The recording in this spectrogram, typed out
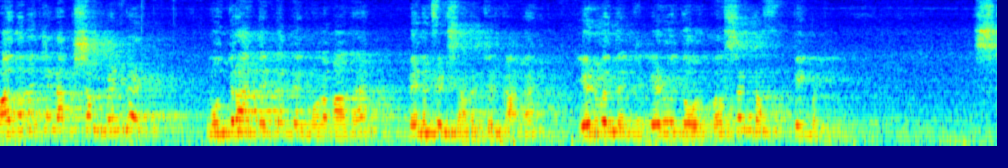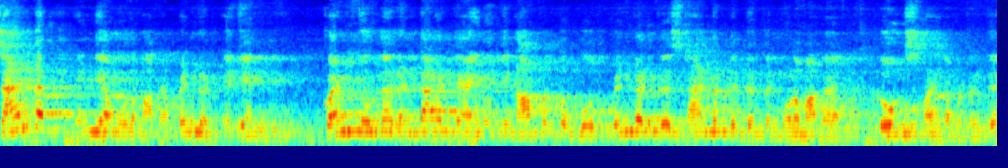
பதினஞ்சு லட்சம் பெண்கள் முத்ரா திட்டத்தின் மூலமாக பெனிஃபிட்ஸ் அடைஞ்சிருக்காங்க. எழுபத்தஞ்சு எழுபத்தோரு percent of people stand up India மூலமாக பெண்கள் எகெயின் கோயம்புத்தூரில் ரெண்டாயிரத்தி ஐநூற்றி நாற்பத்தொம்போது பெண்களுக்கு ஸ்டாண்ட் அப் திட்டத்தின் மூலமாக லோன்ஸ் வழங்கப்பட்டிருக்கு.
